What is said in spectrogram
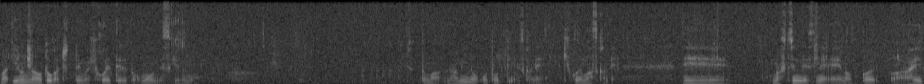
まあ、いろんな音がちょっと今聞こえてると思うんですけども、ちょっとまあ波の音っていうんですかね、聞こえますかね。えーまあ、普通にですね、えーまあ、僕は平日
